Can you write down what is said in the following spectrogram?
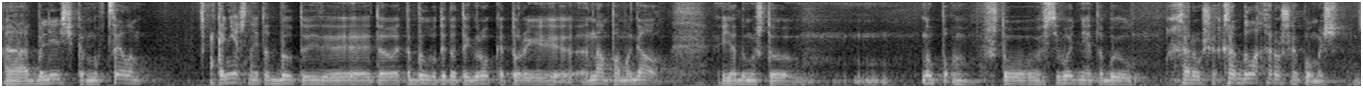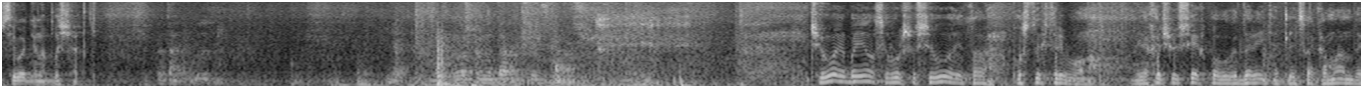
а, от болельщиков. Но в целом, конечно, этот был, э, это, это был вот этот игрок, который нам помогал. Я думаю, что ну, что сегодня это был хорошая, была хорошая помощь сегодня на площадке. Питання будуть? Дякую. Ваш. Чего я боялся больше всего, это пустых трибун. Я хочу всех поблагодарить от лица команды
